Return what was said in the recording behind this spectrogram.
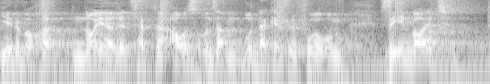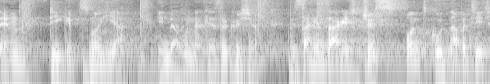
jede Woche neue Rezepte aus unserem Wunderkessel Forum sehen wollt, denn die gibt es nur hier in der Wunderkessel Küche. Bis dahin sage ich Tschüss und guten Appetit.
